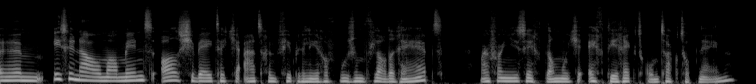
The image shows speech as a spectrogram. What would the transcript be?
Um, is er nou een moment als je weet dat je atriumfibrilleren of boezemvladderen hebt, waarvan je zegt dan moet je echt direct contact opnemen?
